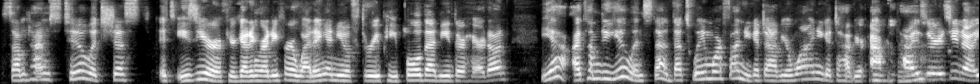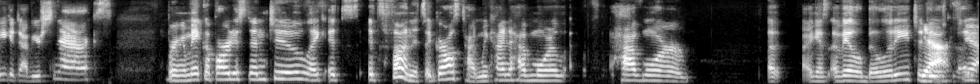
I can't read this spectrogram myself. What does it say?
sometimes too, it's just it's easier if you're getting ready for a wedding and you have three people that need their hair done yeah, I come to you instead. That's way more fun. You get to have your wine, you get to have your mm-hmm. appetizers, mm-hmm. you know, you get to have your snacks. Bring a makeup artist in too. Like it's it's fun. It's a girls' time. We kind of have more have more, uh, I guess, availability to yeah, do like, yeah.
